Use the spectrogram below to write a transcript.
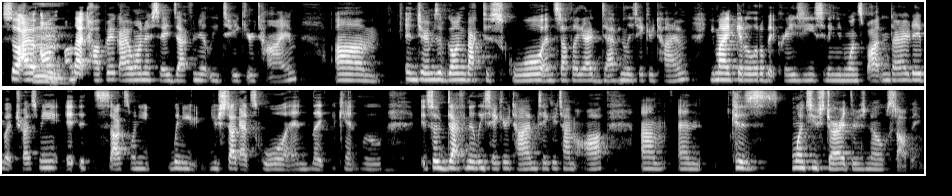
So I on, Mm. on that topic, I want to say definitely take your time. Um, in terms of going back to school and stuff like that, definitely take your time. You might get a little bit crazy sitting in one spot entire day, but trust me, it, it sucks when you when you you're stuck at school and like you can't move. So definitely take your time, take your time off, um, and because once you start, there's no stopping.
